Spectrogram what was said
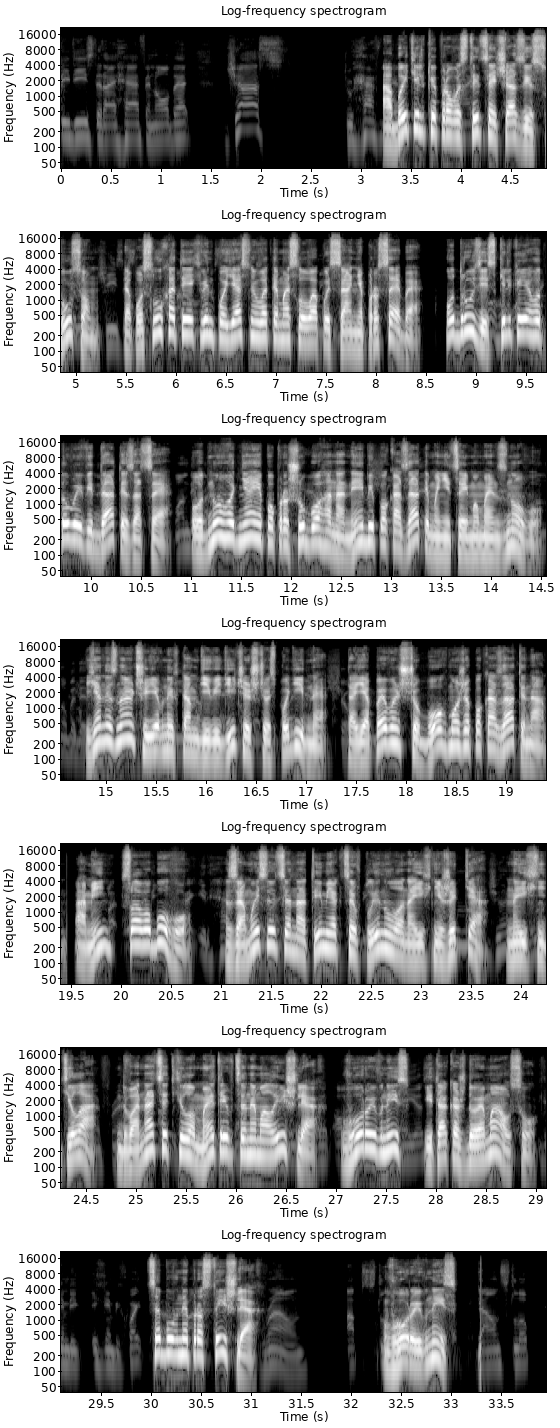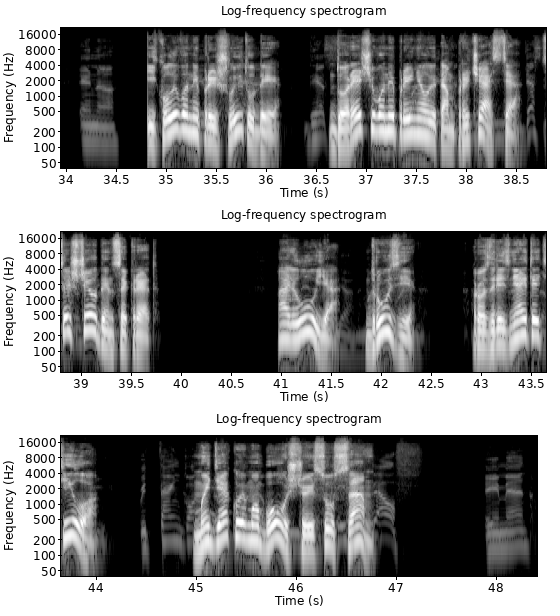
аби тільки провести цей час з Ісусом та послухати, як він пояснюватиме слова Писання про себе. О, друзі, скільки я готовий віддати за це. Одного дня я попрошу Бога на небі показати мені цей момент знову. Я не знаю, чи є в них там DVD чи щось подібне, та я певен, що Бог може показати нам. Амінь. Слава Богу. Замислються над тим, як це вплинуло на їхнє життя, на їхні тіла. 12 кілометрів це немалий шлях, вгору і вниз, і так аж до Емаусу. Це був непростий шлях, вгору і вниз. І коли вони прийшли туди, до речі, вони прийняли там причастя. Це ще один секрет. Алілуя! Друзі, розрізняйте тіло. Ми дякуємо Богу, що Ісус сам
